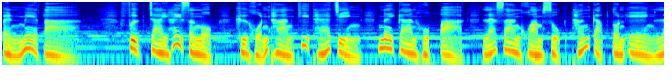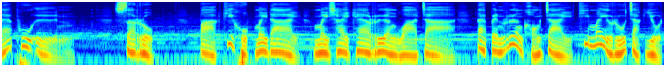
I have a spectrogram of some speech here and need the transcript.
เป็นเมตตา ฝึกใจให้สงบคือหนทางที่แท้จริงในการหุบปากและสร้างความสุขทั้งกับตนเองและผู้อื่น สรุปปากที่หุบไม่ได้ไม่ใช่แค่เรื่องวาจา แต่เป็นเรื่องของใจที่ไม่รู้จักหยุด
